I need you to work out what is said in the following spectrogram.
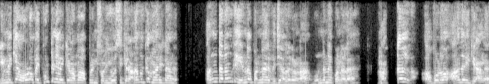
இன்னைக்கு அவரோட போய் கூட்டணி வைக்கலாமா அப்படின்னு சொல்லி யோசிக்கிற அளவுக்கு மாறிட்டாங்க. அந்த அளவுக்கு என்ன பண்ணாரு விஜய் அவர்கள்னா ஒண்ணுமே பண்ணல. மக்கள் அவ்வளோ ஆதரிக்கிறாங்க.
